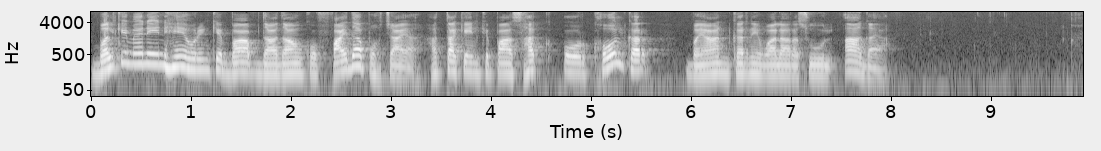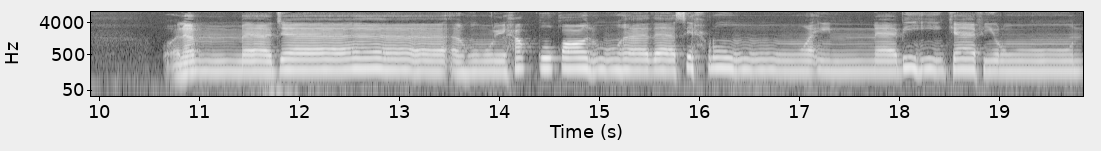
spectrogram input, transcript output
بلکہ میں نے انہیں اور ان کے باپ داداؤں کو فائدہ پہنچایا، حتیٰ کہ ان کے پاس حق اور کھول کر بیان کرنے والا رسول آ گیا۔ ولما جاءهم الحق قالوا هذا سحر وإنا به كافرون۔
